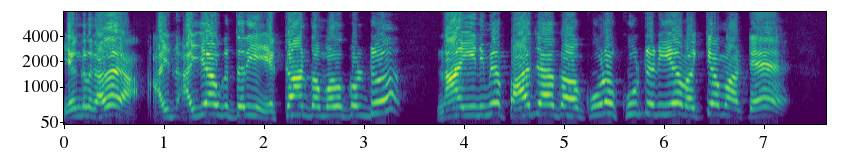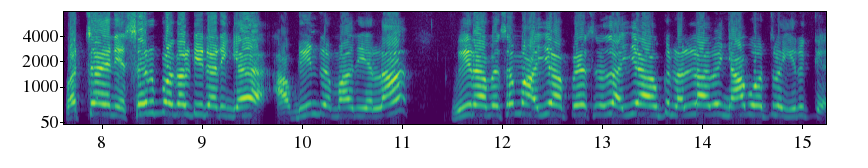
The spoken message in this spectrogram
எங்களுக்கு அதான் ஐயாவுக்கு தெரியும் எக்காந்தம் முதற்கொண்டு நான் இனிமே பாஜக கூட கூட்டணியே வைக்க மாட்டேன். வச்சா என்னைய செருப்பை கழட்டிட்டு அடிங்க அப்படின்ற மாதிரி எல்லாம் வீராபேசமா ஐயா பேசுனது ஐயாவுக்கு நல்லாவே ஞாபகத்துல இருக்கு.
